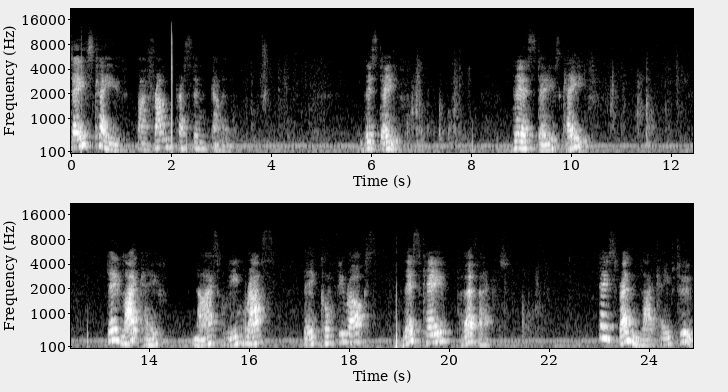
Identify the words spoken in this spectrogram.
Dave's Cave by Fran Preston Gannon. This Dave. This Dave's cave. Dave liked cave. Nice green grass, big comfy rocks. This cave perfect. Dave's friend liked cave too.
